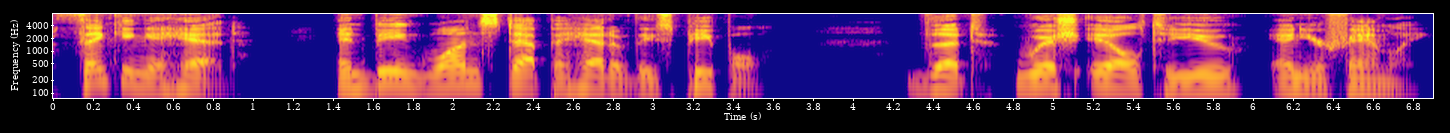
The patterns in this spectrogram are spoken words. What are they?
thinking ahead and being one step ahead of these people that wish ill to you and your family.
